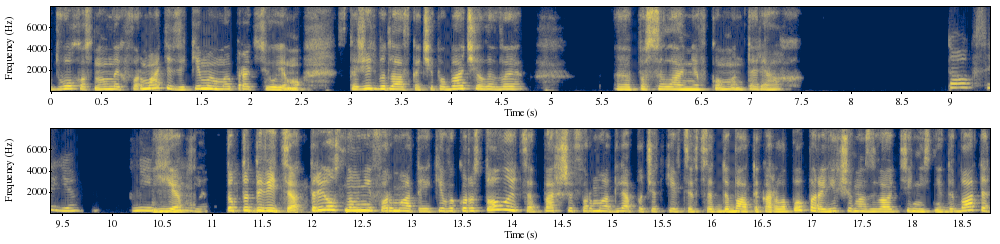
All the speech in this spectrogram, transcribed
двох основних форматів, з якими ми працюємо. Скажіть, будь ласка, чи побачили ви посилання в коментарях? Так, все є. Ні, Є. не є. Тобто, дивіться, три основні формати, які використовуються. Перший формат для початківців це дебати Карла Попера. Їх ще називають ціннісні дебати.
